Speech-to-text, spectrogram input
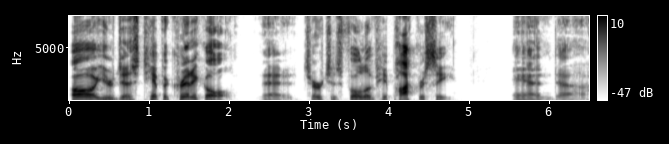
oh, you're just hypocritical. The church is full of hypocrisy. And uh,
